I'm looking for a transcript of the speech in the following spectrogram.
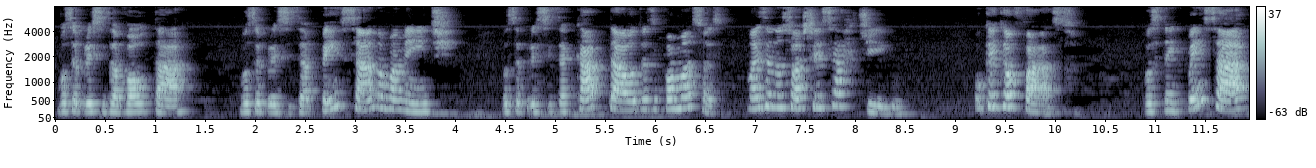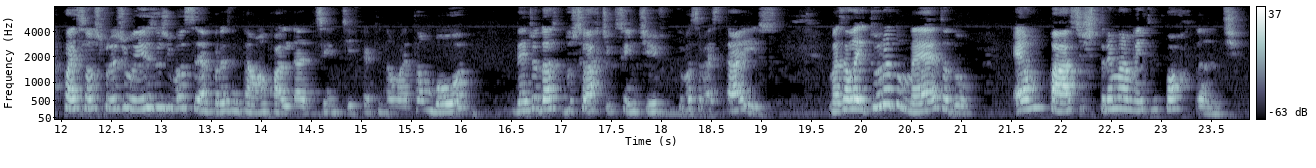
você precisa voltar, você precisa pensar novamente, você precisa captar outras informações. Mas eu não só achei esse artigo. O que, que eu faço? Você tem que pensar quais são os prejuízos de você apresentar uma qualidade científica que não é tão boa dentro da, do seu artigo científico que você vai citar isso. Mas a leitura do método é um passo extremamente importante.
